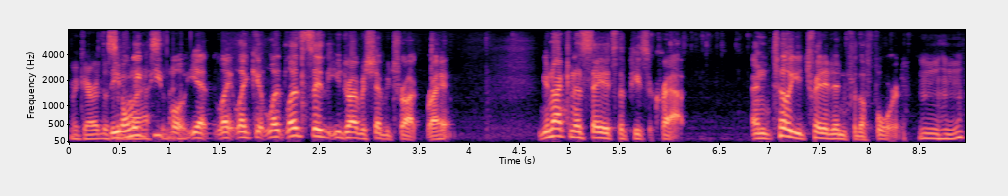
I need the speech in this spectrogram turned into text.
regardless the of only people, yeah, like like it, let, let's say that you drive a Chevy truck, right? You're not going to say it's a piece of crap until you trade it in for the Ford. Mhm.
